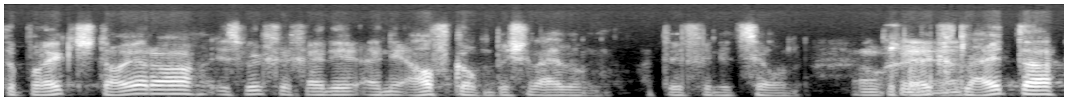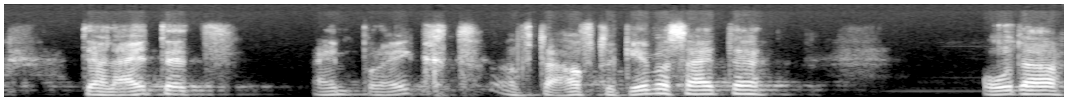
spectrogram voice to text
der Projektsteuerer ist wirklich eine, eine Aufgabenbeschreibung, eine Definition. Okay, der Projektleiter, der leitet ein Projekt auf der Auftraggeberseite oder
